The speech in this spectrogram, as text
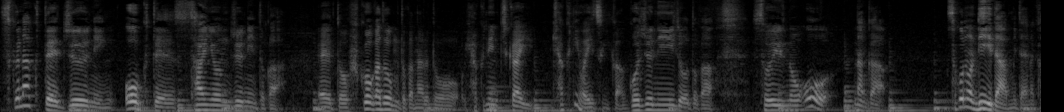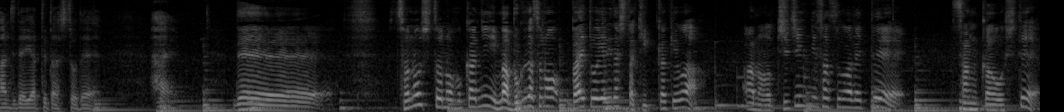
少なくて10人多くて3 4 0人とか、えー、と福岡ドームとかになると100人近い100人は言い過ぎか50人以上とかそういうのをなんかそこのリーダーみたいな感じでやってた人ではい。でその人の他にまあ僕がそのバイトをやりだしたきっかけはあの知人に誘われて参加をして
